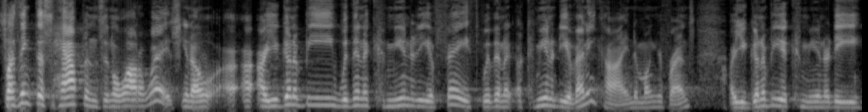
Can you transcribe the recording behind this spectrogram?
So I think this happens in a lot of ways. You know, are, are you going to be within a community of faith, within a, a community of any kind among your friends? Are you going to be a community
